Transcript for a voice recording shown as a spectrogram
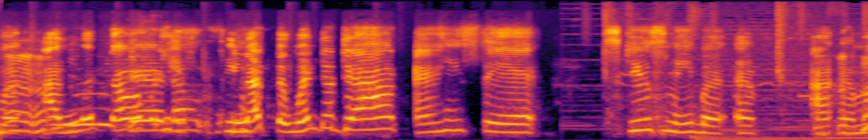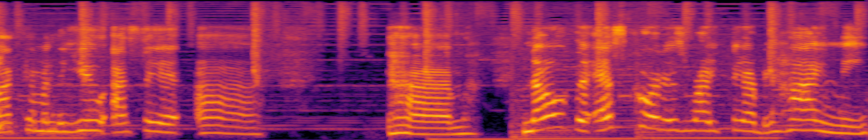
but I looked over. Yeah, he, he let the window down, and he said, "Excuse me, but uh, I, am I coming to you?" I said, uh, "Um, no. The escort is right there behind me."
